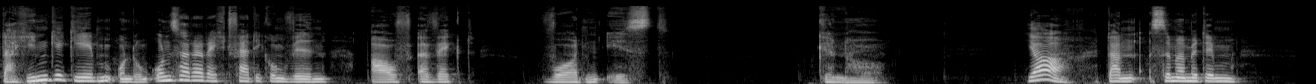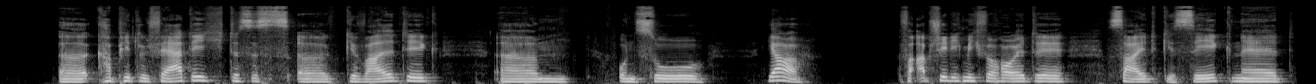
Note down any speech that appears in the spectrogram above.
dahingegeben und um unserer Rechtfertigung willen auferweckt worden ist. Genau. Ja, dann sind wir mit dem äh, Kapitel fertig. Das ist äh, gewaltig. Ähm, und so, ja, verabschiede ich mich für heute. Seid gesegnet.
